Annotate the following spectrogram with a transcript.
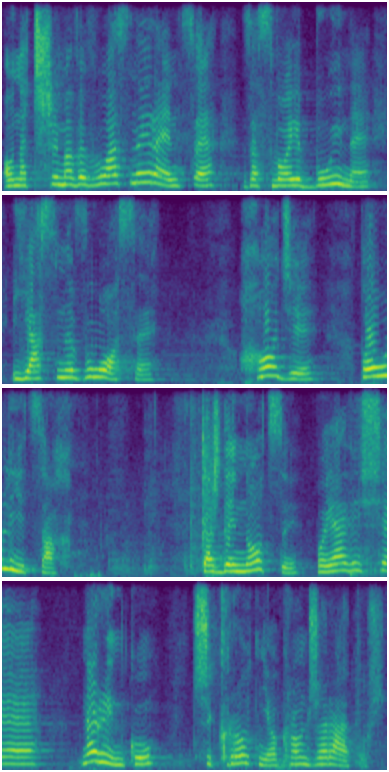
ona trzyma we własnej ręce za swoje bujne i jasne włosy. Chodzi po ulicach, Każdej nocy pojawia się na rynku, trzykrotnie okrąża ratusz.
